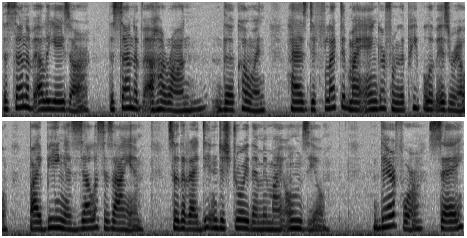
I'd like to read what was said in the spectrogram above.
the son of Eleazar, the son of Aharon the Cohen, has deflected my anger from the people of Israel by being as zealous as I am, so that I didn't destroy them in my own zeal. Therefore, say,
